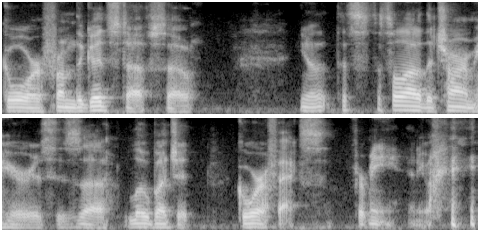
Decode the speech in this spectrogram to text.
gore from the good stuff. So you know that's that's a lot of the charm here is is uh, low budget gore effects for me anyway.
